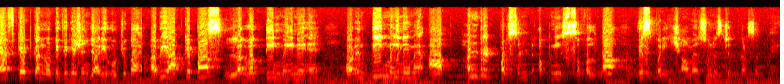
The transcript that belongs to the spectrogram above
एफकेट का नोटिफिकेशन जारी हो चुका है। अभी आपके पास लगभग तीन महीने हैं और इन तीन महीने में आप 100 परसेंट अपनी सफलता इस परीक्षा में सुनिश्चित कर सकते हैं।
